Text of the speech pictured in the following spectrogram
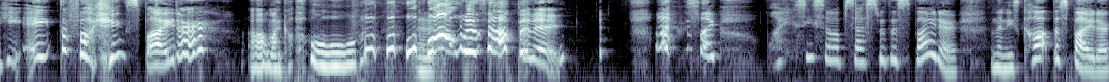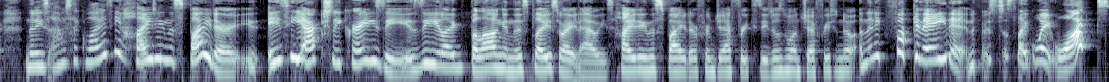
he ate the fucking spider. Oh my god! Oh. what was happening? I was like, why is he so obsessed with the spider? And then he's caught the spider, and then he's. I was like, why is he hiding the spider? Is he actually crazy? Is he like belong in this place right now? He's hiding the spider from Jeffrey because he doesn't want Jeffrey to know. And then he fucking ate it, and I was just like, wait, what?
